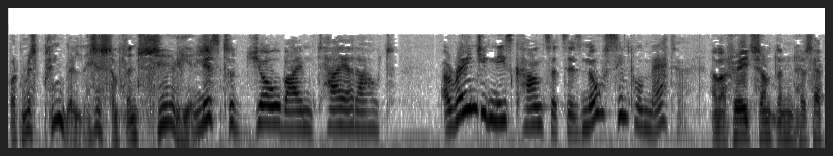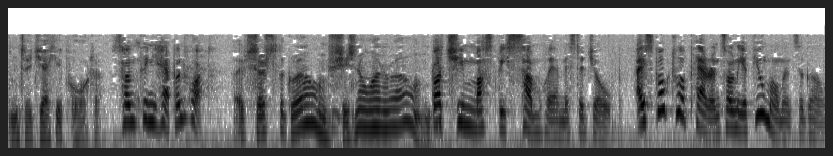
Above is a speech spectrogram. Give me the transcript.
But, Miss Pringle, this is something serious. Mr. Job, I'm tired out. Arranging these concerts is no simple matter. I'm afraid something has happened to Jackie Porter. Something happened, what? I've searched the grounds. She's nowhere around. But she must be somewhere, Mr. Job. I spoke to her parents only a few moments ago.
